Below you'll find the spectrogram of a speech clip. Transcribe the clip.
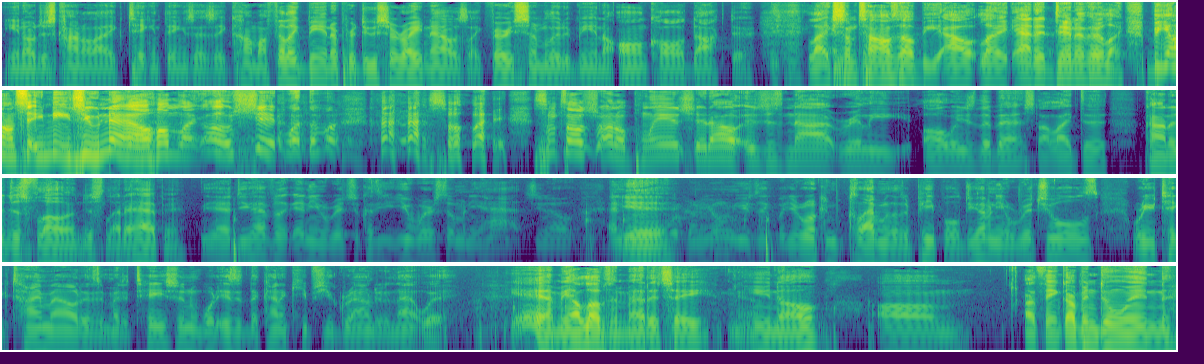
you know, just kind of like taking things as they come. I feel like being a producer right now is like very similar to being an on-call doctor. like sometimes I'll be out like at a dinner, they're like, Beyonce needs you now. I'm like, oh shit, what the fuck? so like sometimes trying to plan shit out is just not really always the best. I like to kind of just flow and just let it happen. Yeah. Do you have like any ritual? Because you, you wear so many hats, you know. And Yeah. you're working on your own music, but you're working collaborating with other people. Do you have any rituals where you take time out? Is it meditation? What is it that kind of keeps you grounded in that way? Yeah, I mean, I love to meditate. Yeah. You know, um, I think I've been doing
